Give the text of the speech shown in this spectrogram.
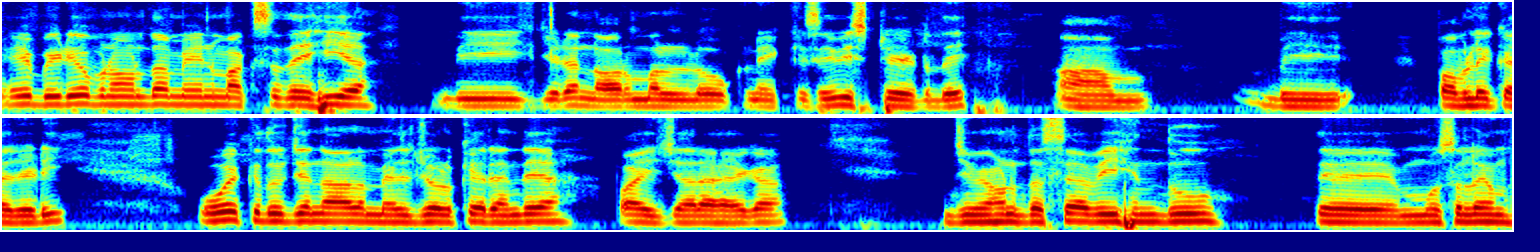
ਇਹ ਵੀਡੀਓ ਬਣਾਉਣ ਦਾ ਮੇਨ ਮਕਸਦ ਇਹੀ ਆ ਵੀ ਜਿਹੜਾ ਨਾਰਮਲ ਲੋਕ ਨੇ ਕਿਸੇ ਵੀ ਸਟੇਟ ਦੇ ਆਮ ਵੀ ਪਬਲਿਕ ਆ ਜਿਹੜੀ, ਉਹ ਇੱਕ ਦੂਜੇ ਨਾਲ ਮਿਲ ਜੁਲ ਕੇ ਰਹਿੰਦੇ ਆ, ਭਾਈਚਾਰਾ ਹੈਗਾ। ਜਿਵੇਂ ਹੁਣ ਦੱਸਿਆ ਵੀ ਹਿੰਦੂ ਤੇ ਮੁਸਲਿਮ,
